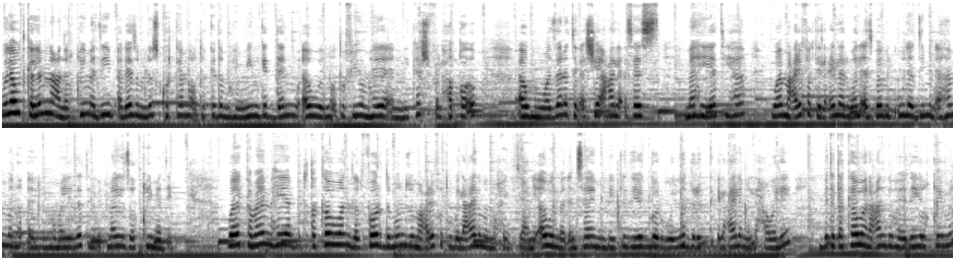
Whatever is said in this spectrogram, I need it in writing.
ولو اتكلمنا عن القيمة دي يبقى لازم نذكر كام نقطة كده مهمين جدا. وأول نقطة فيهم هي أن كشف الحقائق أو موازنة الأشياء على أساس ماهيتها ومعرفة العلل والأسباب الأولى دي من أهم المميزات اللي بتميز القيمة دي. وكمان هي بتتكون للفرد منذ معرفته بالعالم المحيط. يعني أول ما الإنسان بيبتدي يكبر ويدرك العالم اللي حواليه بتتكون عنده هذه القيمة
